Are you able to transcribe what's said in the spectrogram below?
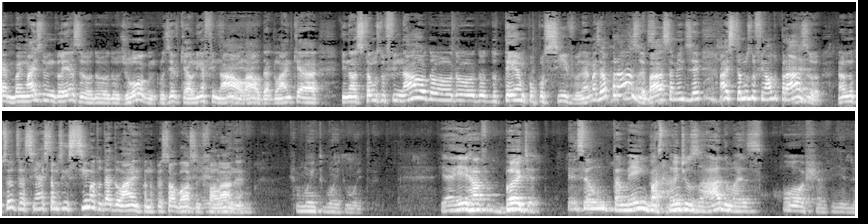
é mais do inglês do, do, jogo, inclusive, que é a linha final lá, o deadline, que, é, que nós estamos no final do, do, do, do tempo possível, né? Mas é o prazo, é basicamente dizer, ah, estamos no final do prazo. É. Não precisa dizer assim, ah, estamos em cima do deadline, quando o pessoal gosta é, de falar, muito, né? É muito, muito, muito. E aí, Rafa, budget. Esse é um também bastante usado, mas, poxa vida.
